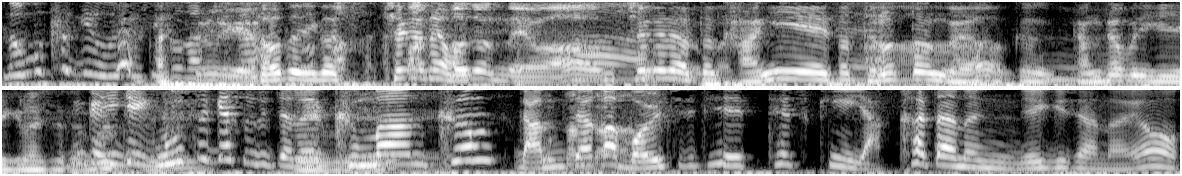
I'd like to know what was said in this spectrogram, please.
너무 크게 웃으신 것 같기도 하고. 저도 이거 빡 최근에 어, 터졌네요. 아, 최근에 어떤 강의에서 네. 들었던 거예요. 그 강사분이 그 얘기를 하시더라고요. 그러니까 이게 우스갯소리잖아요. 예, 그만큼 남자가 못한다. 멀티태스킹이 약하다는 얘기잖아요.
